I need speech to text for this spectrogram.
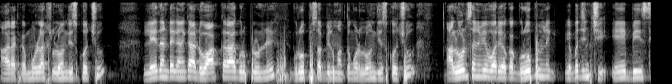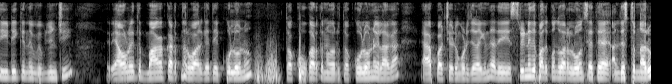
ఆ రకంగా మూడు లక్షల లోన్ తీసుకోవచ్చు. లేదంటే కనుక ఆ డ్వాక్రా గ్రూప్ నుండి గ్రూప్ సభ్యులు మొత్తం కూడా లోన్ తీసుకోవచ్చు. ఆ లోన్స్ అనేవి వారి యొక్క గ్రూపుల్ని విభజించి ఏబిసిడి కింద విభజించి ఎవరైతే బాగా కడుతున్నారో వారికి అయితే ఎక్కువ లోను తక్కువ కడుతున్న వారు తక్కువ లోను ఇలాగా ఏర్పాటు చేయడం కూడా జరిగింది. అది శ్రీనిధి పథకం ద్వారా లోన్స్ అయితే అందిస్తున్నారు.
